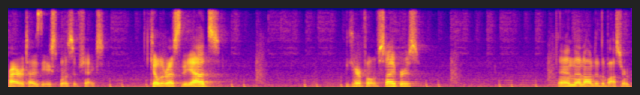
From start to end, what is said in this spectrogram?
Prioritize the explosive shanks. Kill the rest of the ads. Be careful of snipers. And then onto the boss room.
